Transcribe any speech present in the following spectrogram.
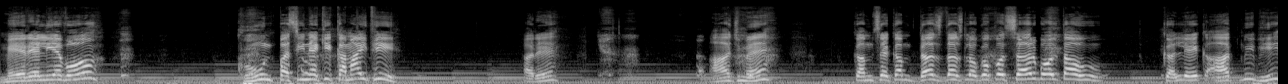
मेरे लिए वो खून पसीने की कमाई थी। अरे आज मैं कम से कम दस दस लोगों को सर बोलता हूँ। कल एक आदमी भी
